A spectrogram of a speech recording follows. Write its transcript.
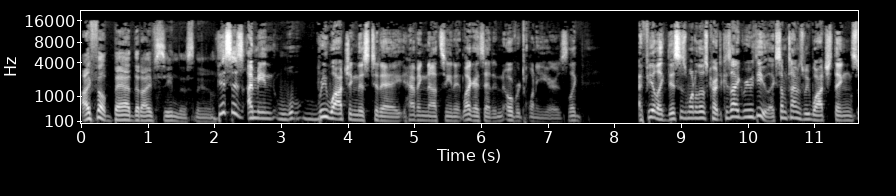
I felt bad that I've seen this now. This is, I mean, w- rewatching this today, having not seen it, like I said, in over 20 years, like, I feel like this is one of those cards because I agree with you. Like, sometimes we watch things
